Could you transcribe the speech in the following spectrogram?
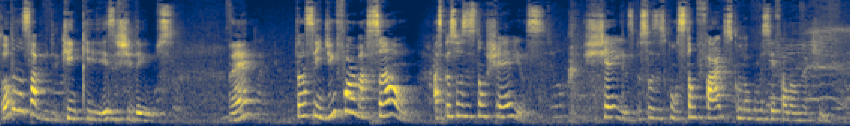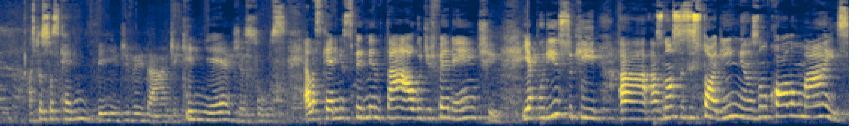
Todo mundo sabe que, que existe Deus. Né? Então, assim, de informação, as pessoas estão cheias. Cheias. As pessoas estão fartas, como eu comecei falando aqui. As pessoas querem ver de verdade quem é Jesus. Elas querem experimentar algo diferente. E é por isso que ah, as nossas historinhas não colam mais.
